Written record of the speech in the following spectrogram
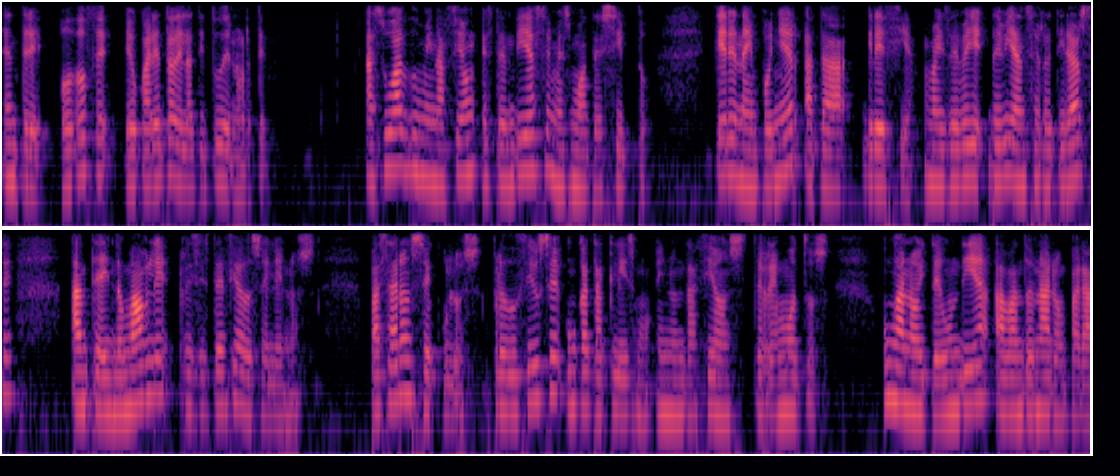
entre o 12 e o 40 de latitude norte. A súa dominación estendíase mesmo ata Exipto. Querena impoñer ata Grecia, mas debíanse retirarse ante a indomable resistencia dos helenos. Pasaron séculos, produciuse un cataclismo, inundacións, terremotos. Unha noite e un día abandonaron para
